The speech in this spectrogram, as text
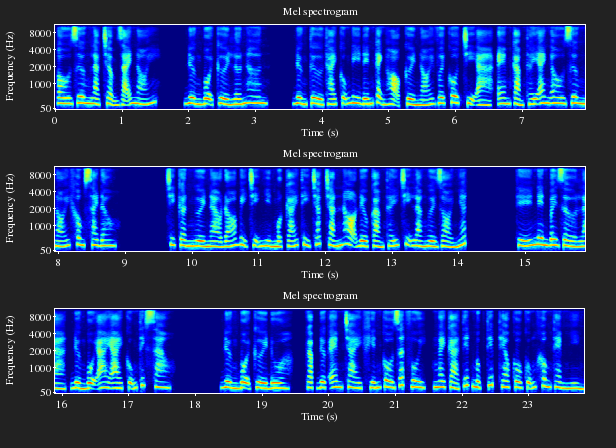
Âu Dương Lạc chậm rãi nói. Đường bội cười lớn hơn. Đường Từ Thái cũng đi đến cạnh họ cười nói với cô chị à em cảm thấy anh Âu Dương nói không sai đâu. Chỉ cần người nào đó bị chị nhìn một cái thì chắc chắn họ đều cảm thấy chị là người giỏi nhất. Thế nên bây giờ là đường bội ai ai cũng thích sao. Đường bội cười đùa, gặp được em trai khiến cô rất vui, ngay cả tiết mục tiếp theo cô cũng không thèm nhìn.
